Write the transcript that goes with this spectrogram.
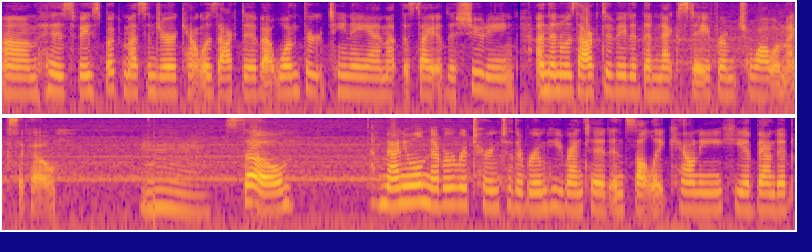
Um, his Facebook Messenger account was active at 1:13 a.m. at the site of the shooting, and then was activated the next day from Chihuahua, Mexico. So, Manuel never returned to the room he rented in Salt Lake County. He abandoned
